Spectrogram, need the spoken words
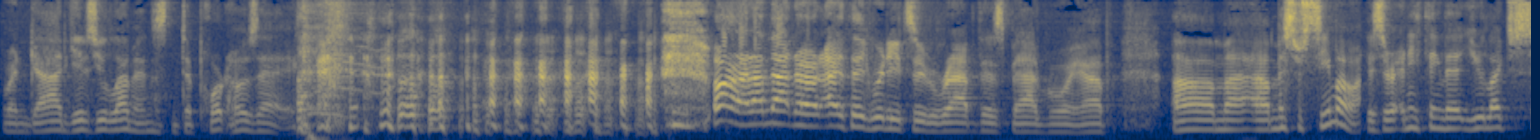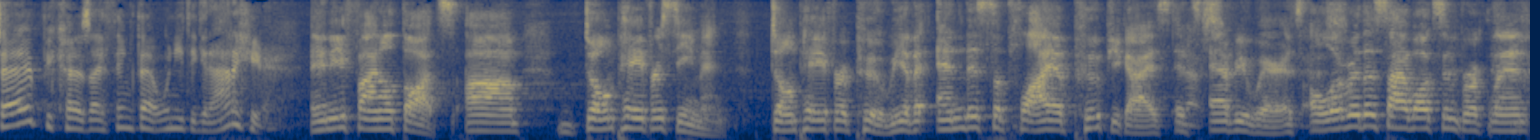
When God gives you lemons, deport Jose. All right, on that note, I think we need to wrap this bad boy up. Um, uh, Mr. Simo, is there anything that you'd like to say? Because I think that we need to get out of here. Any final thoughts? Um, don't pay for semen. Don't pay for poop. We have an endless supply of poop, you guys. It's Yes. everywhere. It's all over the sidewalks in Brooklyn.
